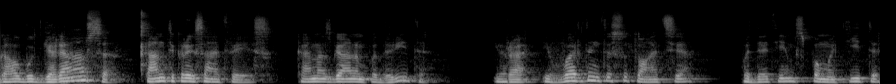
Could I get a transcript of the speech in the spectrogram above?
Galbūt geriausia tam tikrais atvejais, ką mes galim padaryti, yra įvardinti situaciją, padėti jiems pamatyti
